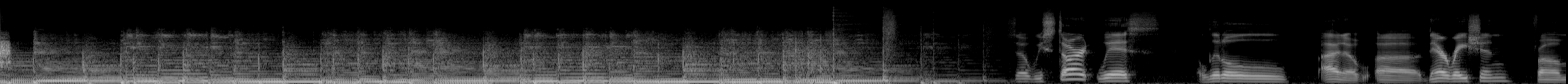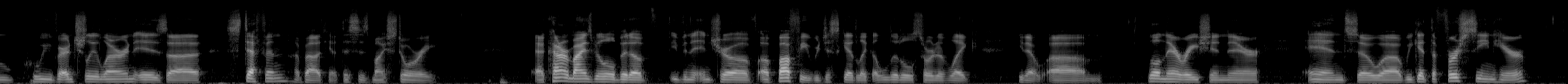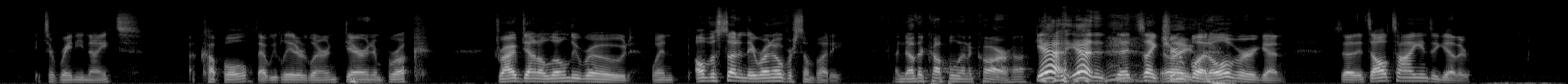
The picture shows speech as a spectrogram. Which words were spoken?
So we start with a little, I don't know, uh, narration from who we eventually learn is uh, Stefan about, you know, this is my story. It kind of reminds me a little bit of even the intro of, of Buffy. We just get like a little sort of like, you know, um, little narration there. And so uh, we get the first scene here. It's a rainy night. A couple that we later learn, Darren and Brooke, drive down a lonely road when all of a sudden they run over somebody. Another couple in a car, huh? Yeah, yeah. It's like True like... Blood all over again. So it's all tying in together.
